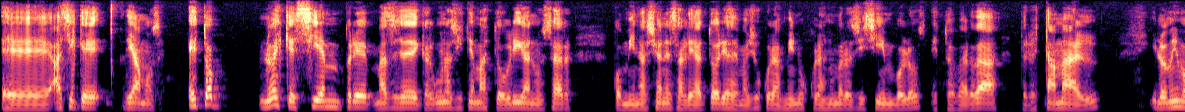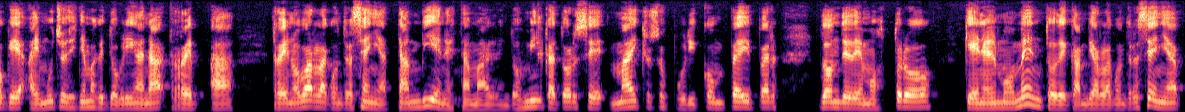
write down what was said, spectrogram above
Eh, así que, digamos, esto no es que siempre, más allá de que algunos sistemas te obligan a usar combinaciones aleatorias de mayúsculas, minúsculas, números y símbolos, esto es verdad, pero está mal, y lo mismo que hay muchos sistemas que te obligan a, renovar la contraseña, también está mal. En 2014 Microsoft publicó un paper donde demostró que en el momento de cambiar la contraseña,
